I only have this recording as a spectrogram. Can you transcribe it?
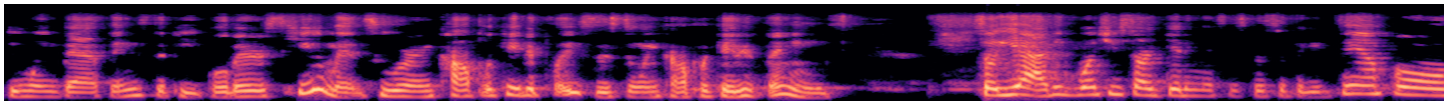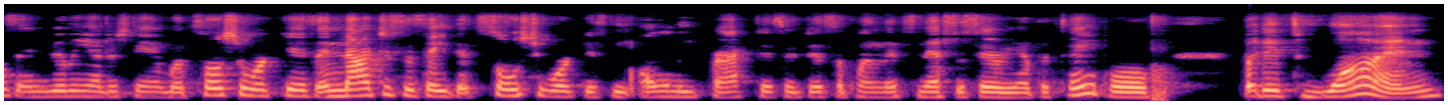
doing bad things to people. There's humans who are in complicated places doing complicated things. So yeah, I think once you start getting into specific examples and really understand what social work is, and not just to say that social work is the only practice or discipline that's necessary at the table, but it's one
